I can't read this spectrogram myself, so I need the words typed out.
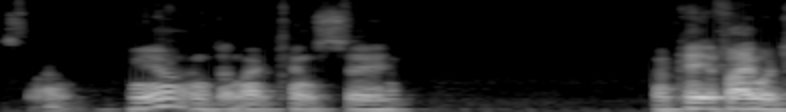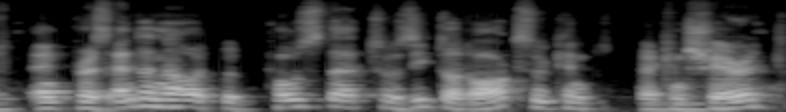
So here, and then I can say, okay, if I would press enter now, it would post that to zeek.org, so can I can share it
